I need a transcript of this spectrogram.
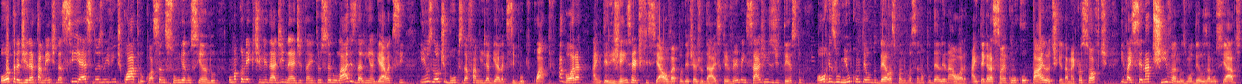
Outra diretamente da CES 2024, com a Samsung anunciando uma conectividade inédita entre os celulares da linha Galaxy e os notebooks da família Galaxy Book 4. Agora, a inteligência artificial vai poder te ajudar a escrever mensagens de texto ou resumir o conteúdo delas quando você não puder ler na hora. A integração é com o Copilot, que é da Microsoft, e vai ser nativa nos modelos anunciados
